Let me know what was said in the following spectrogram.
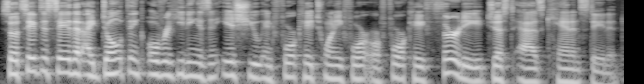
So it's safe to say that I don't think overheating is an issue in 4K 24 or 4K 30, just as Canon stated.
